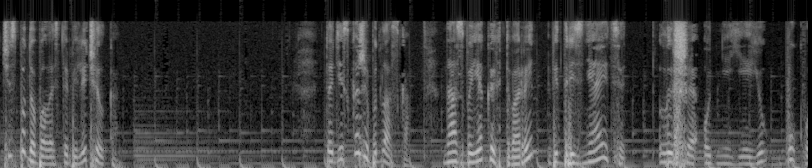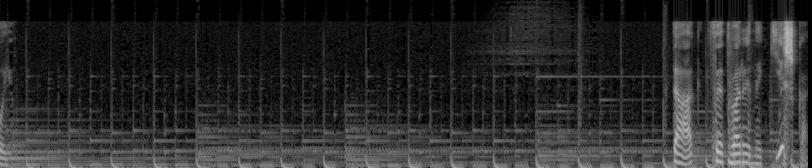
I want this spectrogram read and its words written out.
Чи сподобалась тобі лічилка? Тоді скажи, будь ласка, назви яких тварин відрізняються лише однією буквою? Так, це тварини кішка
